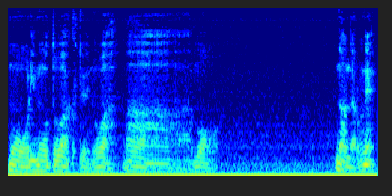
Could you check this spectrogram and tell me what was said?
もうリモートワークというのは、ああもう、なんだろうね。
